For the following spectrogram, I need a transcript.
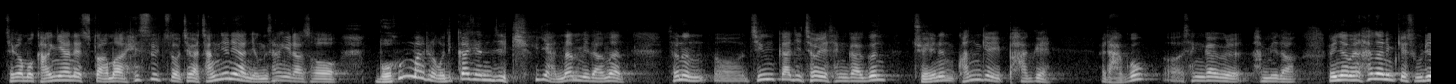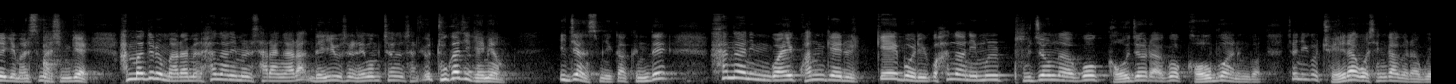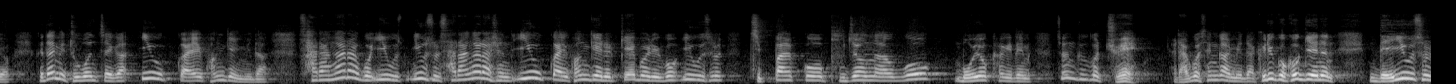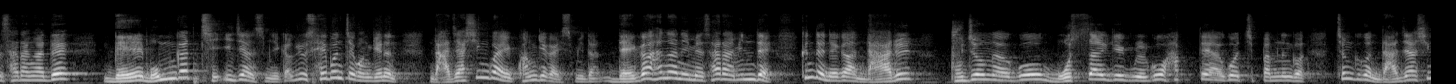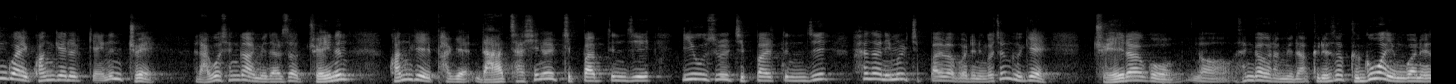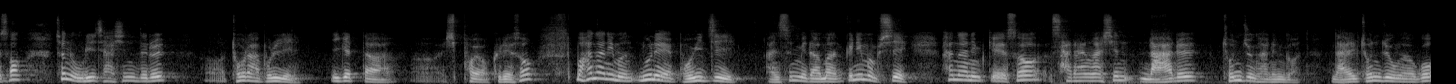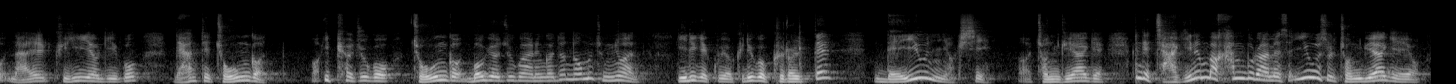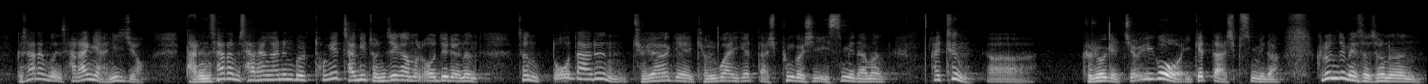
제가 뭐 강의 안에서도 아마 했을지도 제가 작년에 한 영상이라서 뭔 말을 어디까지 했는지 기억이 안 납니다만 저는 어 지금까지 저의 생각은 죄는 관계의 파괴라고 어 생각을 합니다. 왜냐하면 하나님께서 우리에게 말씀하신 게 한마디로 말하면 하나님을 사랑하라 내 이웃을 내 몸처럼 사랑 이두 가지 계명 이지 않습니까? 근데 하나님과의 관계를 깨버리고 하나님을 부정하고 거절하고 거부하는 것. 저는 이거 죄라고 생각을 하고요. 그 다음에 두 번째가 이웃과의 관계입니다. 사랑하라고 이웃, 이웃을 사랑하라 하셨는데 이웃과의 관계를 깨버리고 이웃을 짓밟고 부정하고 모욕하게 되면 저는 그거 죄. 라고 생각합니다. 그리고 거기에는 내 이웃을 사랑하되 내 몸같이 이지 않습니까? 그리고 세 번째 관계는 나 자신과의 관계가 있습니다. 내가 하나님의 사람인데 근데 내가 나를 부정하고 못살게 굴고 학대하고 짓밟는 것. 전 그건 나 자신과의 관계를 깨는 죄라고 생각합니다. 그래서 죄는 관계의 파괴, 나 자신을 짓밟든지 이웃을 짓밟든지 하나님을 짓밟아 버리는 것. 전 그게 죄라고 어, 생각을 합니다. 그래서 그거와 연관해서 저는 우리 자신들을 어, 돌아볼 일 이겠다 어, 싶어요. 그래서 뭐 하나님은 눈에 보이지 않습니다만 끊임없이 하나님께서 사랑하신 나를 존중하는 것, 날 존중하고 날 귀히 여기고 내한테 좋은 것 어, 입혀주고 좋은 것 먹여주고 하는 것은 너무 중요한 일이겠고요. 그리고 그럴 때 내 이웃 역시 어, 존귀하게. 근데 자기는 막 함부로 하면서 이웃을 존귀하게 해요. 그 사람은 사랑이 아니죠. 다른 사람 사랑하는 걸 통해 자기 존재감을 얻으려는 전 또 다른 죄악의 결과이겠다 싶은 것이 있습니다만 하여튼 어, 그러겠죠. 이거 있겠다 싶습니다. 그런 점에서 저는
